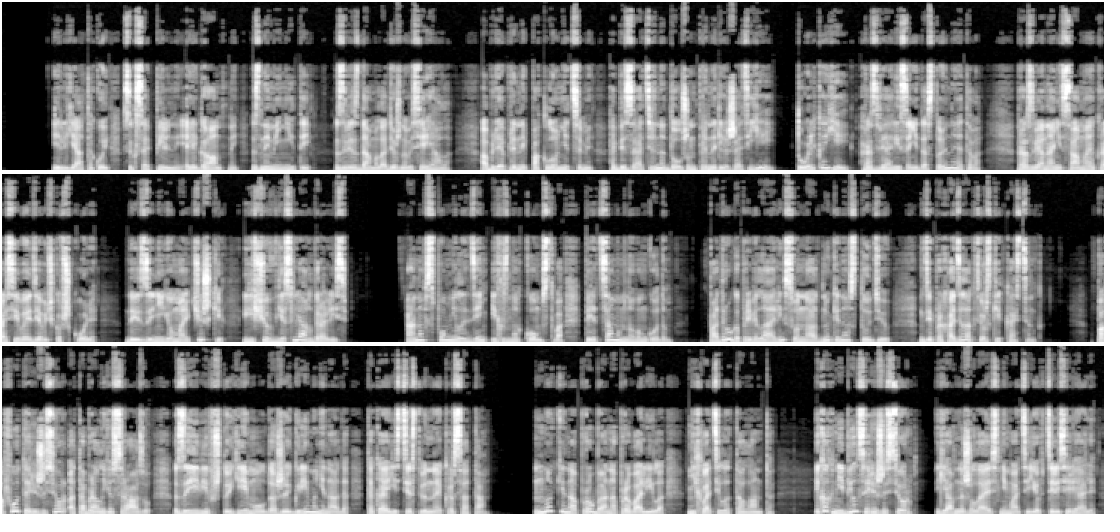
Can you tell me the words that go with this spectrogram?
Илья такой сексапильный, элегантный, знаменитый, звезда молодежного сериала, облепленный поклонницами, обязательно должен принадлежать ей. Только ей. Разве Алиса недостойна этого? Разве она не самая красивая девочка в школе? Да из-за нее мальчишки еще в яслях дрались. Она вспомнила день их знакомства перед самым Новым годом. Подруга привела Алису на одну киностудию, где проходил актерский кастинг. По фото режиссер отобрал ее сразу, заявив, что ей, мол, даже грима не надо, такая естественная красота. Но кинопробы она провалила, не хватило таланта. И как не бился режиссер, явно желая снимать ее в телесериале,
